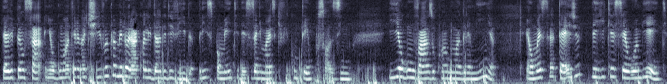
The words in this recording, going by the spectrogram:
deve pensar em alguma alternativa para melhorar a qualidade de vida, principalmente desses animais que ficam tempo sozinho. E algum vaso com alguma graminha é uma estratégia de enriquecer o ambiente,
